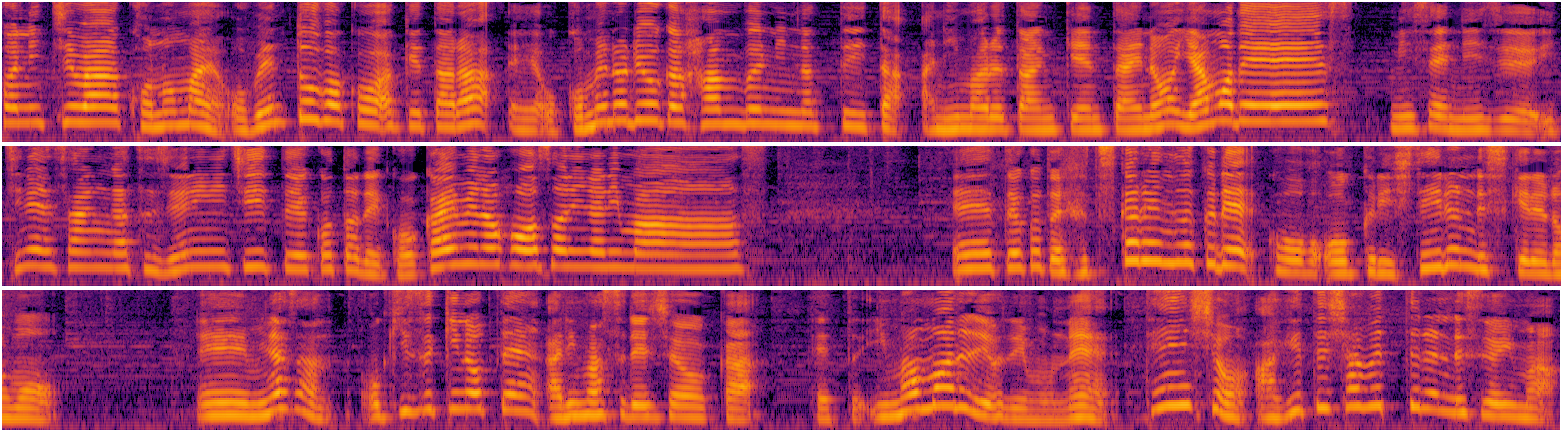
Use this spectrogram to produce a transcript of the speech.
こんにちは。この前お弁当箱を開けたら、えーお米の量が半分になっていたアニマル探検隊のヤモです。2021年3月12日ということで5回目の放送になります。えー、ということで2日連続でこうお送りしているんですけれども、えー皆さんお気づきの点ありますでしょうか？えっと、今までよりもね、テンション上げて喋ってるんですよ、今。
